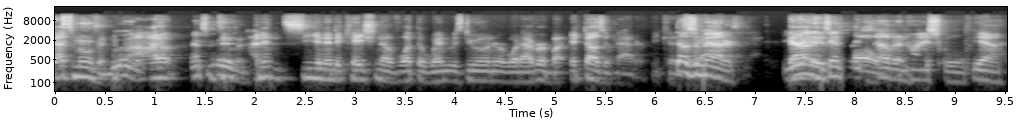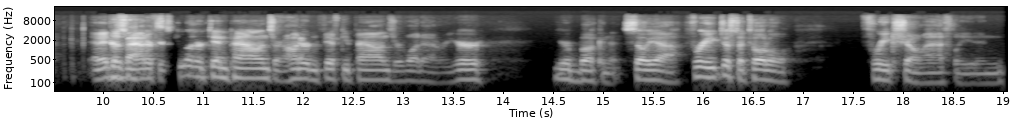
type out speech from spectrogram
that's moving. moving. I don't. That's moving. I didn't see an indication of what the wind was doing or whatever, but it doesn't matter because doesn't that, matter. You're running 10.37 in high school, yeah, and it You're doesn't matter if fast. you're 210 pounds or 150 pounds or whatever. You're you're booking it. So yeah, freak, just a total freak show athlete, and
